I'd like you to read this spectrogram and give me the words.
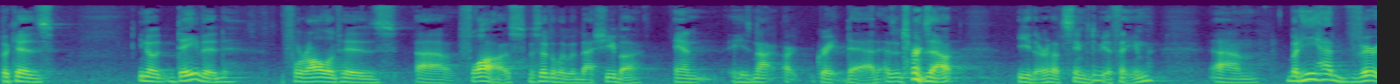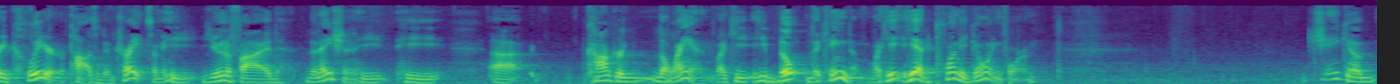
because, you know, David, for all of his uh, flaws, specifically with Bathsheba, and he's not a great dad, as it turns out, either. That seems to be a theme. Um, but he had very clear positive traits. I mean, he unified the nation. He he uh, conquered the land. Like he he built the kingdom. Like he he had plenty going for him. Jacob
